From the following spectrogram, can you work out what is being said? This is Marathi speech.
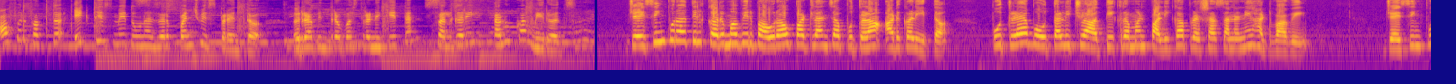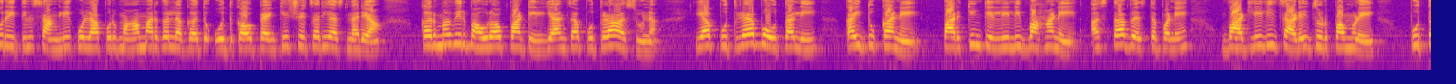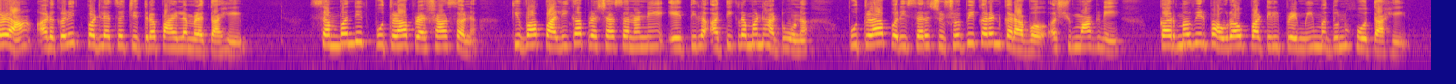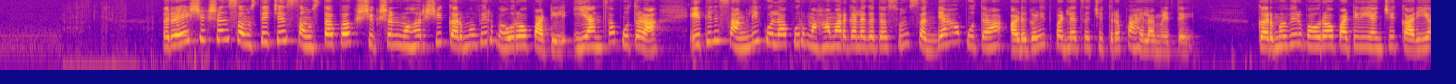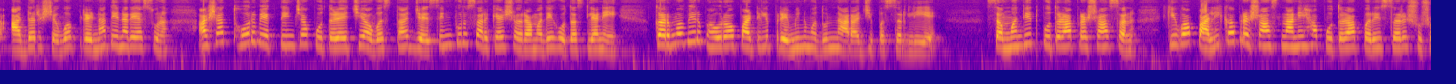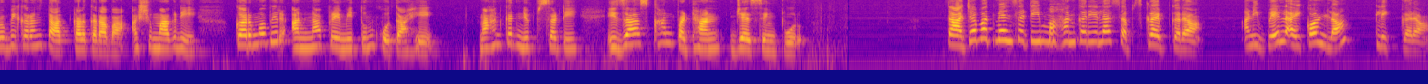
ऑफर फक्त एकतीस मे दोन हजार पंचवीसपर्यंत. रवींद्र वस्त्र निकेतन सलगरी तालुका मिरज. जयसिंगपुरातील कर्मवीर भाऊराव पाटलांचा पुतळा अडकळीत. पुतळ्या भोवतालीचे अतिक्रमण पालिका प्रशासनाने हटवावे. जयसिंगपूर येथील सांगली कोल्हापूर महामार्ग लगत उदगाव बँकेशेजारी असणाऱ्या कर्मवीर भाऊराव पाटील यांचा पुतळा असून या पुतळ्या भोवताली काही दुकाने पार्किंग केलेली वाहने अस्ताव्यस्तपणे वाढलेली झाडे झुडपामुळे पुतळा अडगळीत पडल्याचं चित्र पाहायला मिळत आहे. संबंधित पुतळा प्रशासन किंवा पालिका प्रशासनाने येथील अतिक्रमण हटवून पुतळा परिसर सुशोभीकरण करावं अशी मागणी कर्मवीर भाऊराव पाटील प्रेमीमधून होत आहे. रयत शिक्षण संस्थेचे संस्थापक शिक्षण महर्षी कर्मवीर भाऊराव पाटील यांचा पुतळा येथील सांगली कोल्हापूर महामार्गालगत असून सध्या हा पुतळा अडगळीत पडल्याचं चित्र पाहायला मिळतंय. कर्मवीर भाऊराव पाटील यांचे कार्य आदर्श व प्रेरणा देणारे असून अशा थोर व्यक्तींच्या पुतळ्याची अवस्था जयसिंगपूर सारख्या शहरामध्ये होत असल्याने कर्मवीर भाऊराव पाटील प्रेमींमधून नाराजी पसरली आहे. संबंधित पुतळा प्रशासन किंवा पालिका प्रशासनाने हा पुतळा परिसर सुशोभीकरण तात्काळ करावा अशी मागणी कर्मवीर अण्णा प्रेमीतून होत आहे. महानकर निफ्टसाठी इजाज खान पठाण जयसिंगपूर. ताज्या बातम्यांसाठी महान सबस्क्राईब करा आणि बेल आयकॉनला क्लिक करा.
